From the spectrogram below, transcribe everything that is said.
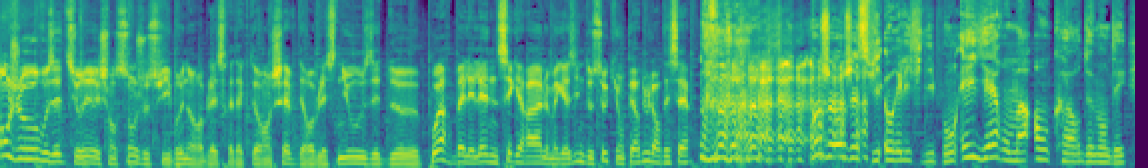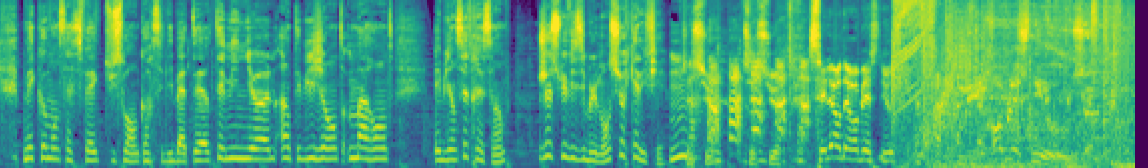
Bonjour, vous êtes sur Rire et Chanson, je suis Bruno Robles, rédacteur en chef des Robles News et de Poire Belle Hélène Ségara, le magazine de ceux qui ont perdu leur dessert. Bonjour, je suis Aurélie Philippon et hier on m'a encore demandé Mais comment ça se fait que tu sois encore célibataire? T'es mignonne, intelligente, marrante Eh bien c'est très simple, je suis visiblement surqualifiée. C'est sûr, c'est sûr. C'est l'heure des Robles News. Les Robles News.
